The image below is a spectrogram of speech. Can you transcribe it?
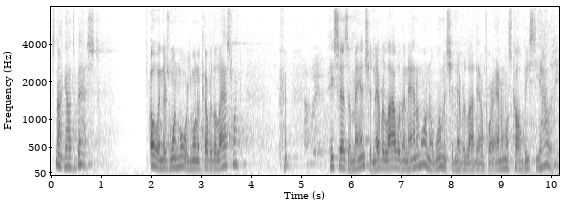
It's not God's best. Oh, and there's one more. You want to cover the last one? he says a man should never lie with an animal and a woman should never lie down for an animal. It's called bestiality.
